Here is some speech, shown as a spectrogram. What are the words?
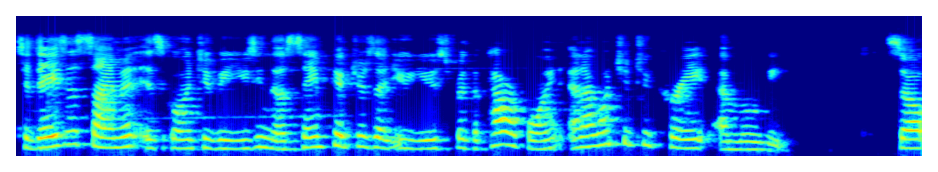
Today's assignment is going to be using those same pictures that you used for the PowerPoint and I want you to create a movie. So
